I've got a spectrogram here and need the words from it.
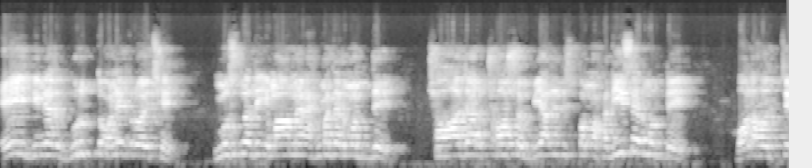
এই দিনের গুরুত্ব অনেক রয়েছে। মুসনদ ইমাম আহমদের মধ্যে ছ হাজার ছশো বিয়াল্লিশতম হাদিসের মধ্যে বলা হচ্ছে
